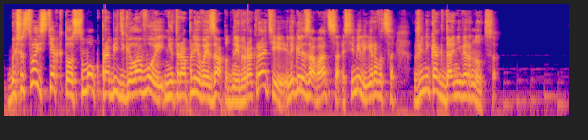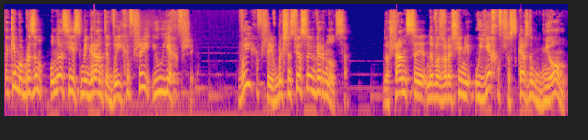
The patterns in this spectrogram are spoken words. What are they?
Большинство из тех, кто смог пробить головой неторопливой западной бюрократии, легализоваться, ассимилироваться, уже никогда не вернутся. Таким образом, у нас есть мигранты, выехавшие и уехавшие. Выехавшие в большинстве своем вернутся. Но шансы на возвращение уехавших с каждым днем,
